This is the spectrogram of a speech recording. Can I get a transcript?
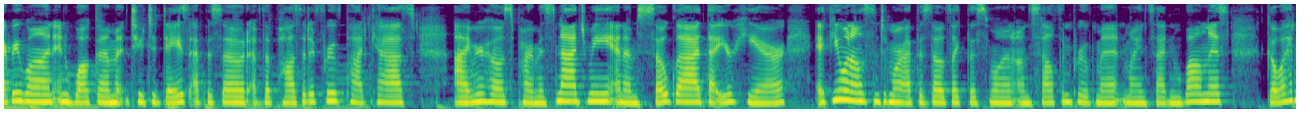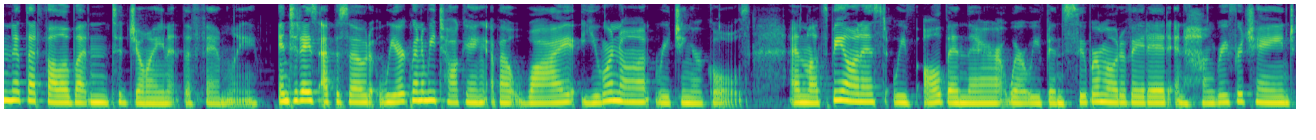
everyone, and welcome to today's episode of the Positive Proof Podcast. I'm your host, Parmis Najmi, and I'm so glad that you're here. If you want to listen to more episodes like this one on self improvement, mindset, and wellness, go ahead and hit that follow button to join the family. In today's episode, we are going to be talking about why you are not reaching your goals. And let's be honest, we've all been there where we've been super motivated and hungry for change.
